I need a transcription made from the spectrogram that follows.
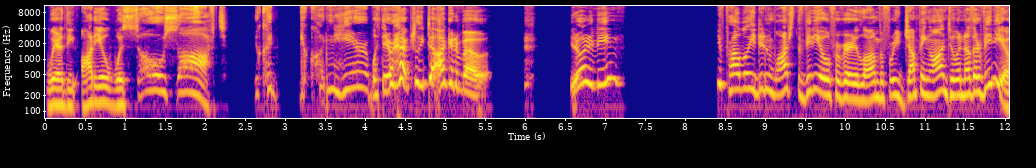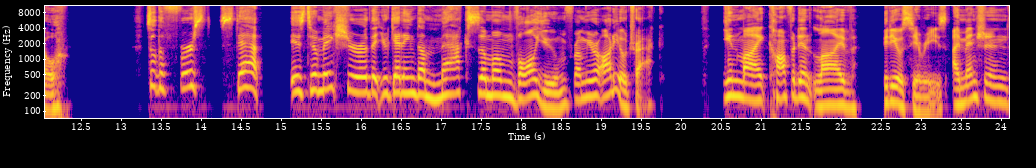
where the audio was so soft you could you couldn't hear what they were actually talking about? You know what I mean? You probably didn't watch the video for very long before you jumping on to another video. So the first step is to make sure that you're getting the maximum volume from your audio track. In my Confident Live video series, I mentioned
